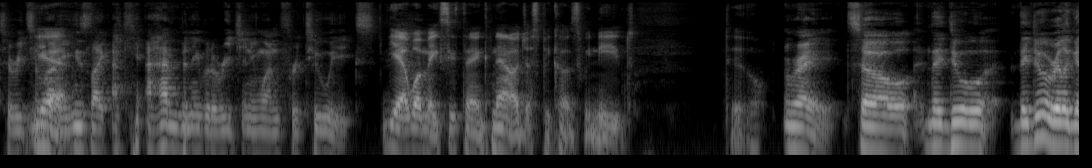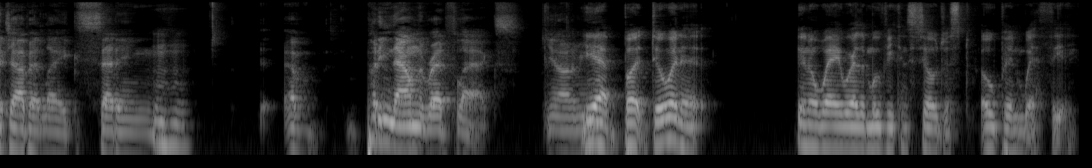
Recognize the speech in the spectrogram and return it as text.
to reach somebody. Yeah. He's like, I can't, I haven't been able to reach anyone for two weeks. Yeah, what makes you think now? Just because we need to. Right. So they do they do a really good job at like setting Mm-hmm. of putting down the red flags. You know what I mean? Yeah, but doing it in a way where the movie can still just open with the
